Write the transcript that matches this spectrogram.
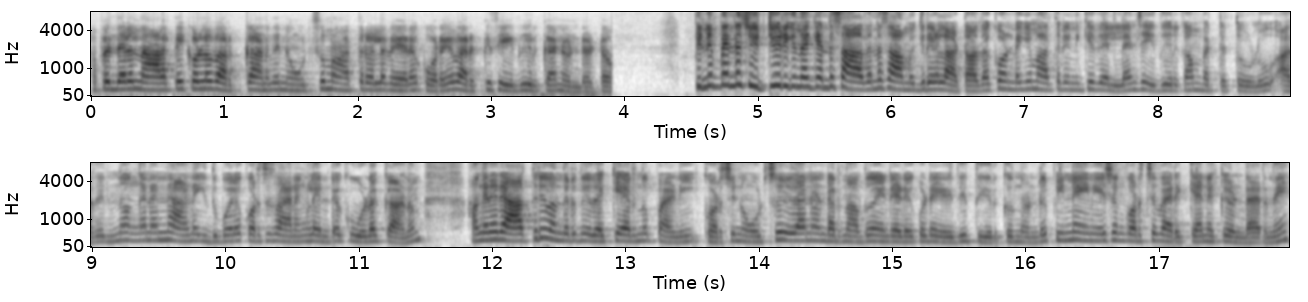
അപ്പോൾ എന്തായാലും നാളത്തേക്കുള്ള വർക്കാണ് നോട്ട്സ് മാത്രമല്ല വേറെ കുറേ വർക്ക് ചെയ്ത് തീർക്കാനുണ്ട് കേട്ടോ. പിന്നെ ഇപ്പം എന്റെ ചുറ്റും ഇരിക്കുന്നതൊക്കെ എന്റെ സാധന സാമഗ്രികളാട്ടോ. അതൊക്കെ ഉണ്ടെങ്കിൽ മാത്രമേ എനിക്ക് ഇതെല്ലാം ചെയ്തു തീർക്കാൻ പറ്റത്തുള്ളൂ. അതെന്നും അങ്ങനെ തന്നെയാണ്. ഇതുപോലെ കുറച്ച് സാധനങ്ങൾ എന്റെ കൂടെ കാണും. അങ്ങനെ രാത്രി വന്നിരുന്നു. ഇതൊക്കെയായിരുന്നു പണി. കുറച്ച് നോട്ട്സ് എഴുതാനുണ്ടായിരുന്നു. അതും അതിന്റെ ഇടയിൽ കൂടെ എഴുതി തീർക്കുന്നുണ്ട്. പിന്നെ അതിന് ശേഷം കുറച്ച് വരയ്ക്കാനൊക്കെ ഉണ്ടായിരുന്നേ.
